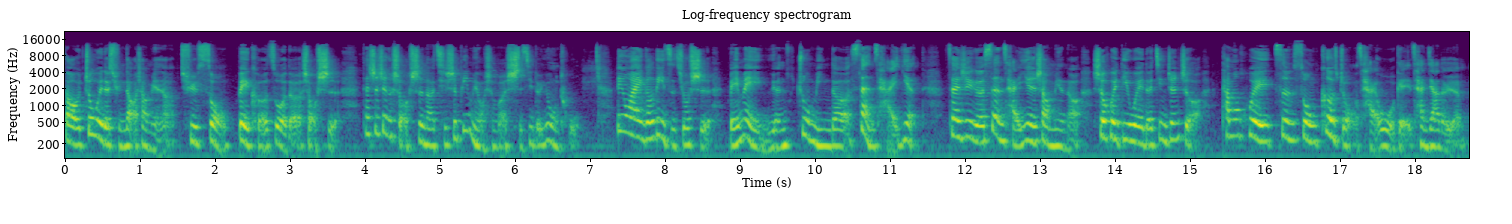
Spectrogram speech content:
到周围的群岛上面呢去送贝壳做的首饰。但是这个首饰呢，其实并没有什么实际的用途。另外一个例子就是北美原住民的散财宴。在这个散财宴上面呢，社会地位的竞争者他们会赠送各种财物给参加的人，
